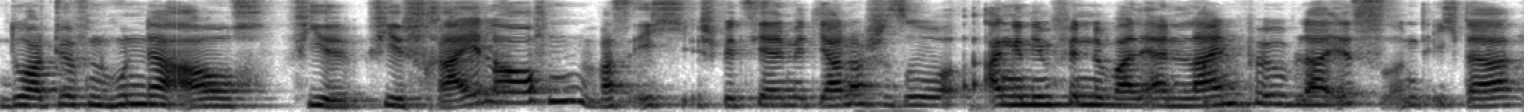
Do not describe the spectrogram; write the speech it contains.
Dort dürfen Hunde auch viel, viel frei laufen, was ich speziell mit Janosch so angenehm finde, weil er ein Leinenpöbler ist und ich da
